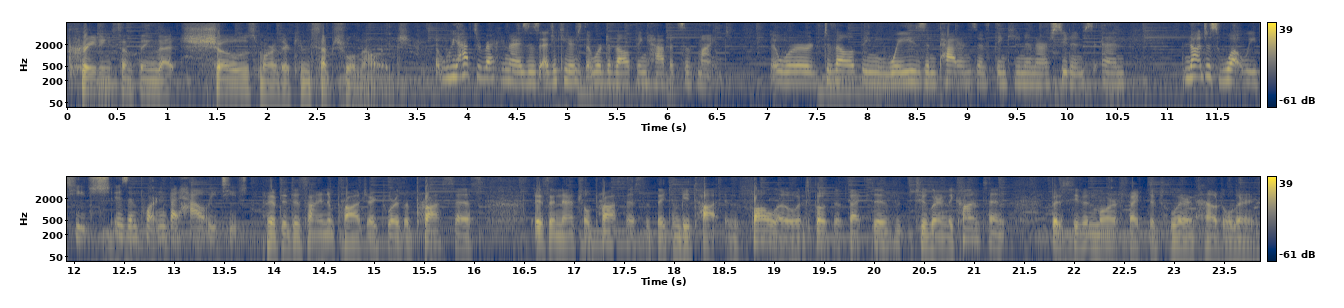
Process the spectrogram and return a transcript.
creating something that shows more of their conceptual knowledge. We have to recognize as educators that we're developing habits of mind, that we're developing ways and patterns of thinking in our students and not just what we teach is important, but how we teach. We have to design a project where the process is a natural process that they can be taught and follow. It's both effective to learn the content, but it's even more effective to learn how to learn.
